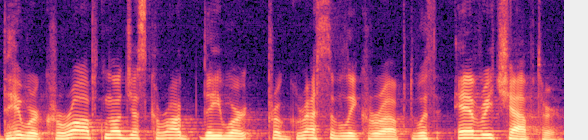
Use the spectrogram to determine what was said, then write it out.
They were corrupt, not just corrupt, they were progressively corrupt. With every chapter,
